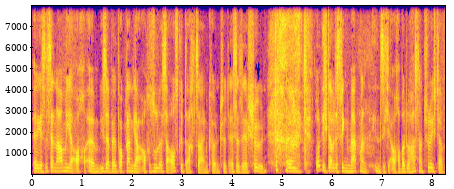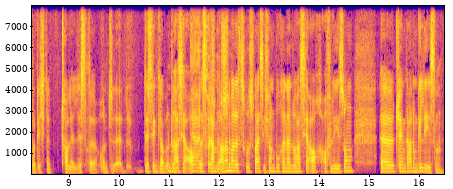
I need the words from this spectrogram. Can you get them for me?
Äh, jetzt ist der Name ja auch, ähm, Isabel Bogdan ja auch so, dass er ausgedacht sein könnte. Der ist ja sehr schön. ähm, und ich glaube, deswegen merkt man in sich auch. Aber du hast natürlich da wirklich eine tolle Liste. Und äh, deswegen glaube und du hast ja auch, ja, das kam ja auch nochmal dazu, das weiß ich von Buchhändlern, du hast ja auch auf Lesung äh, Jane Gardem gelesen.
